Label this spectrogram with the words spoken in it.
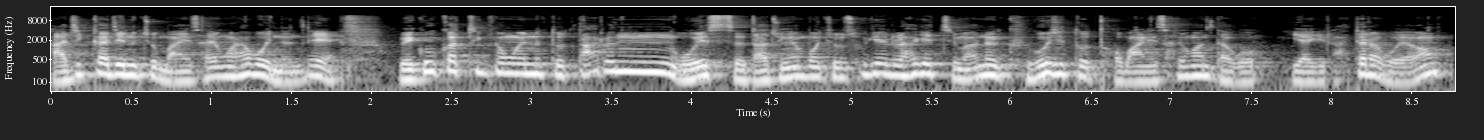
아직까지는 좀 많이 사용을 하고 있는데 외국 같은 경우에는 또 다른 OS 나중에 한번 좀 소개를 하겠지만은 그것이 또 더 많이 사용한다고 이야기를 하더라고요.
